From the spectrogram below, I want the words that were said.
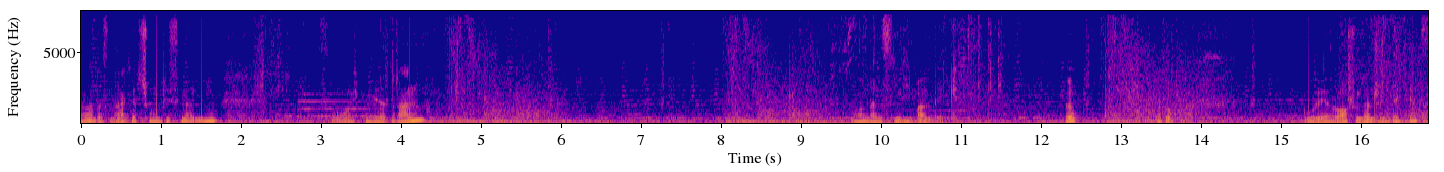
Ja, das nagt jetzt schon ein bisschen an ihm. So, ich bin wieder dran. Und dann sind die mal weg. Ja? Also. Gut, er ist aber auch schon ganz schön weg jetzt.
